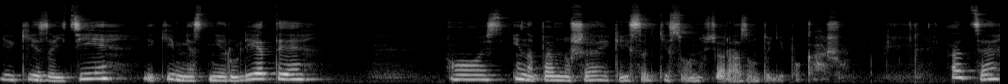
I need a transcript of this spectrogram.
які зайці, які м'ясні рулети. Ось, і, напевно, ще якийсь сальтісон. Все разом тоді покажу. А це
